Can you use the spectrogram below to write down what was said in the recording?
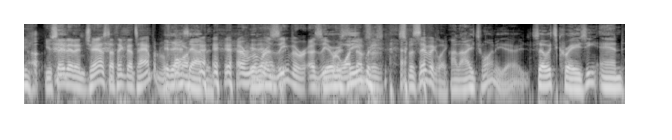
You know. you say that in jest. I think that's happened before. It has happened. I remember a zebra, a zebra one time specifically. on I 20 there. So it's crazy. And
